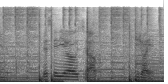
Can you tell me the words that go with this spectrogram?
in this video so enjoy it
